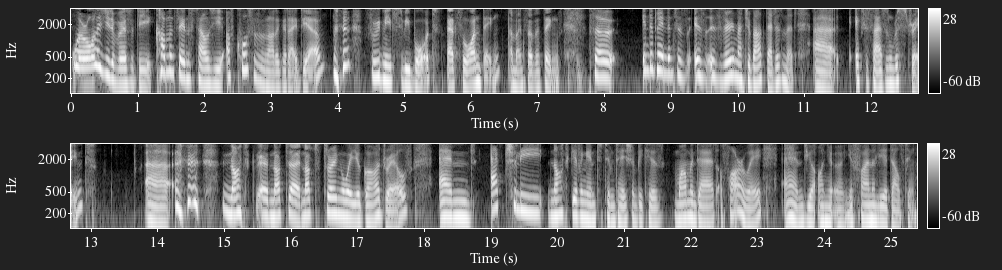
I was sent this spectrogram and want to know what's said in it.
We're all at university. Common sense tells you, of course, this is not a good idea. Food needs to be bought. That's the one thing, amongst other things. So independence is, is, is very much about that, isn't it? Uh, exercising restraint. Uh, not uh, not uh, not throwing away your guardrails and actually not giving in to temptation because mom and dad are far away and you're on your own. You're finally adulting.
